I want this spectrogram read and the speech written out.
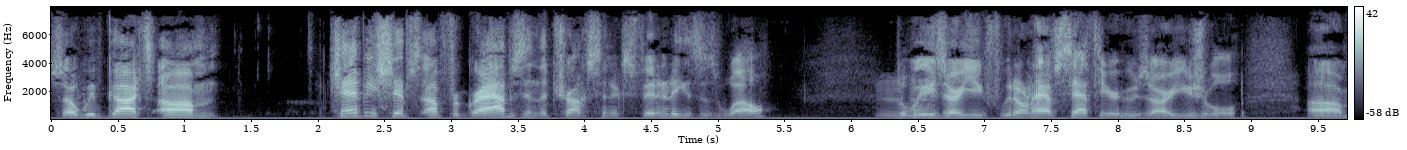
So we've got um, championships up for grabs in the trucks and Xfinities as well. Mhm. Louise, are you? If we don't have Seth here, who's our usual um,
